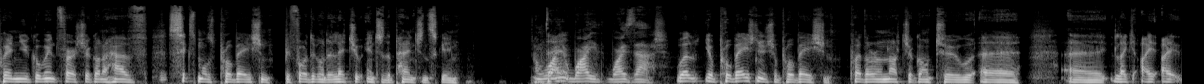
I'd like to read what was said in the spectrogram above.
when you go in first, you're going to have six months probation before they're going to let you into the pension scheme. And why, why, why is that? Well, your probation is your probation. Whether or not you're going to, uh, uh, like, I, I,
